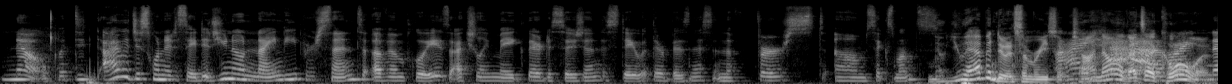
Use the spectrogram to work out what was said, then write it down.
No, but did I would just wanted to say, did you know ninety percent of employees actually make their decision to stay with their business in the first um, six months? No, you have been doing some research, huh? I No, that's a have. cool I one. know,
